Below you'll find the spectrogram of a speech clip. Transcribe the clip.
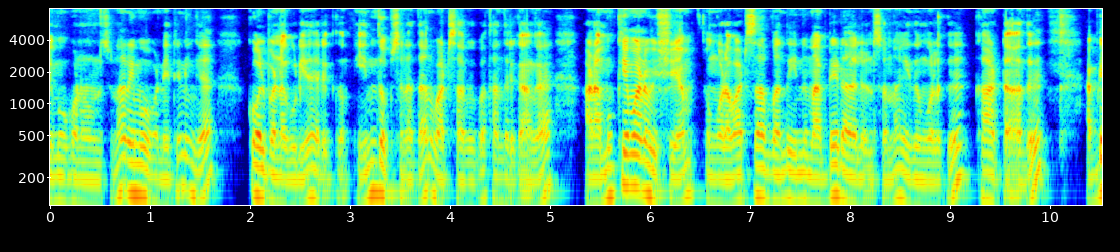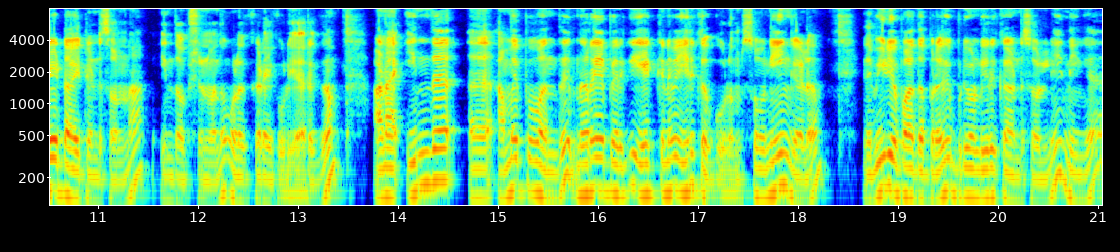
ரிமூவ் பண்ணணும்னு சொன்னால் ரிமூவ் பண்ணிவிட்டு நீங்கள் கால் பண்ணக்கூடியதாக இருக்கும். இந்த ஆப்ஷனை தான் வாட்ஸ்அப் இப்போ தந்திருக்காங்க. ஆனால் முக்கியமான விஷயம் உங்களோட வாட்ஸ்அப் வந்து இன்னும் அப்டேட் ஆகலைன்னு சொன்னால் இது உங்களுக்கு காட்டாது. அப்டேட் ஆகிட்டுன்னு சொன்னால் இந்த ஆப்ஷன் வந்து உங்களுக்கு கிடைக்கக்கூடியதாக இருக்கும். ஆனால் இந்த அமைப்பு வந்து நிறைய பேருக்கு ஏற்கனவே இருக்கக்கூடும். ஸோ நீங்களும் இந்த வீடியோ பார்த்த பிறகு இப்படி ஒன்று இருக்கான்னு சொல்லி நீங்கள்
